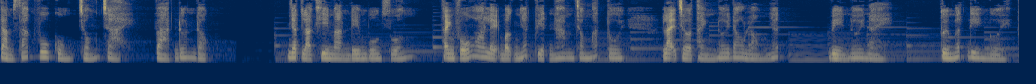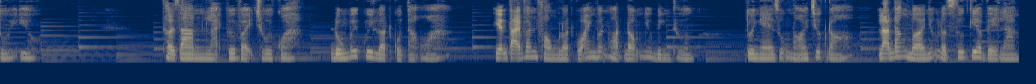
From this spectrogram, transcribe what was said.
Cảm giác vô cùng trống trải và đơn độc. Nhất là khi màn đêm buông xuống, thành phố hoa lệ bậc nhất Việt Nam trong mắt tôi lại trở thành nơi đau lòng nhất. Vì nơi này, tôi mất đi người tôi yêu. Thời gian lại cứ vậy trôi qua, đúng với quy luật của tạo hóa. Hiện tại văn phòng luật của anh vẫn hoạt động như bình thường. Tôi nghe Dũng nói trước đó là đang mời những luật sư kia về làm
